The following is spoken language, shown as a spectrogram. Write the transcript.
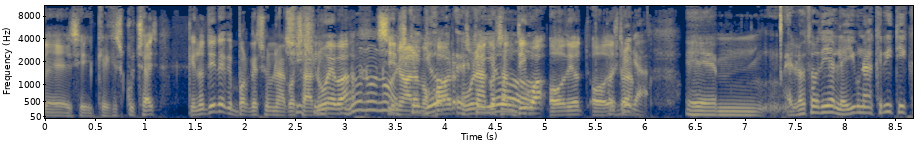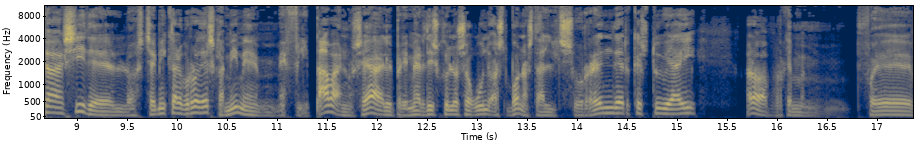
Eh, sí, que, escucháis, que no tiene que por qué ser una cosa sí. nueva, No, no, no, sino es a lo yo- mejor una cosa yo- antigua o de, o de Pues otra. mira, eh, el otro día leí una crítica así de los Chemical Brothers que a mí me, me flipaban. O sea, el primer disco y los segundos, bueno, hasta el Surrender que estuve ahí, claro, porque me- fue...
